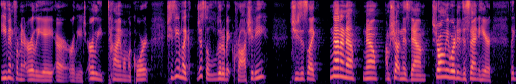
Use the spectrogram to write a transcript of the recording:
even from an early age or early age, early time on the court, she seemed like just a little bit crotchety. She's just like, no, no, no, no, I'm shutting this down. Strongly worded dissent here. Like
